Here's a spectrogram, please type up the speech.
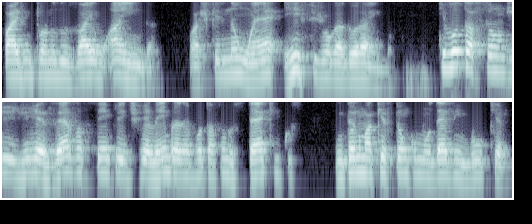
faz em torno do Zion ainda. Eu acho que ele não é esse jogador ainda. Que votação de, de reserva sempre a gente relembra, né? Votação dos técnicos. Então, numa questão como Devin Booker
